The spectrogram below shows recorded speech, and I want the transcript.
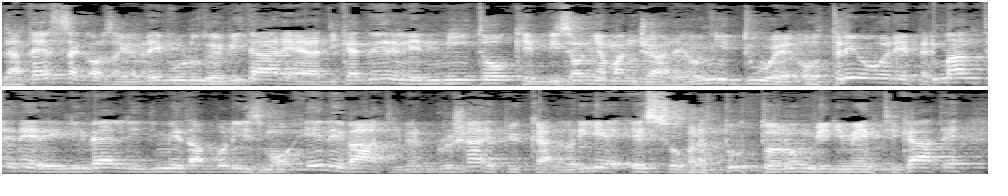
La terza cosa che avrei voluto evitare era di cadere nel mito che bisogna mangiare ogni due o tre ore per mantenere i livelli di metabolismo elevati per bruciare più calorie e soprattutto non vi dimenticate,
